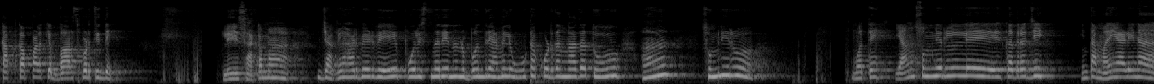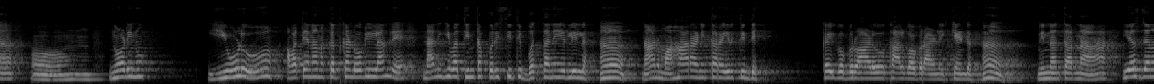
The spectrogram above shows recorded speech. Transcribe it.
ಕಪ್ ಕಪ್ಪಳಕ್ಕೆ ಬಾರಿಸ್ಬಿಡ್ತಿದ್ದೆ. ಲೇ ಸಾಕಮ್ಮ, ಜಗಳ ಆಡಬೇಡ್ವೆ. ಪೊಲೀಸ್ನರೇ ನನ್ನ ಬಂದ್ರೆ ಆಮೇಲೆ ಊಟ ಕೊಡ್ದಂಗ ಆದತು ಹಾ? ಸುಮ್ಮನಿರು ಮತ್ತೆ ಹೆಂಗ್ ಸುಮ್ಮನಿರ್ಲಿ ಕದ್ರಜ್ಜಿ? ಇಂಥ ಮೈಯಾಳಿನ ನೋಡಿನು? ಇವಳು ಅವತ್ತೇ ನಾನು ಕತ್ಕೊಂಡು ಹೋಗ್ಲಿಲ್ಲ ಅಂದ್ರೆ ನನಗೆ ಇಂಥ ಪರಿಸ್ಥಿತಿ ಬರ್ತಾನೆ ಇರಲಿಲ್ಲ. ಹ್ಞೂ ನಾನು ಮಹಾರಾಣಿ ಥರ ಇರ್ತಿದ್ದೆ. ಕೈಗೊಬ್ಬರು ಆಳು, ಕಾಲ್ಗೊಬ್ಬರು ಆಳು ಇಕ್ಕೊಂಡು ಹಾ ನಿನ್ನಂತರ್ನ ಎಷ್ಟು ಜನ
